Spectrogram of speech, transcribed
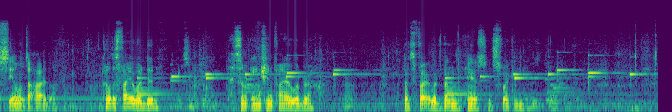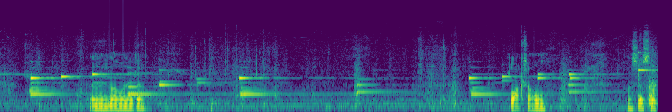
ceilings are high though. Look at all this firewood, dude. That's some ancient firewood, bro. That's firewood's been here since fucking. There's another A hole. What's this one?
